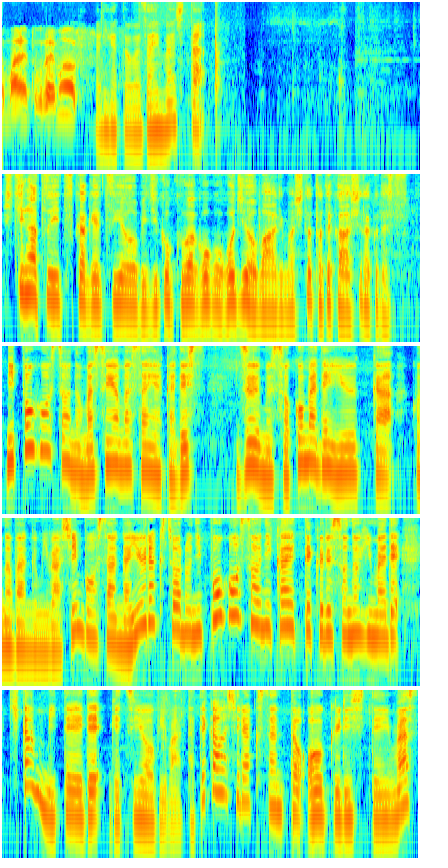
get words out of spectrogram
うもありがとうございます。ありがとうございました。7月5日月曜日時刻は午後5時を回りました。立川志らくです。日本放送の増山さやかです。ズームそこまで言うか。この番組は辛坊さんが有楽町の日本放送に帰ってくるその日まで期間未定で月曜日は立川志らくさんとお送りしています。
